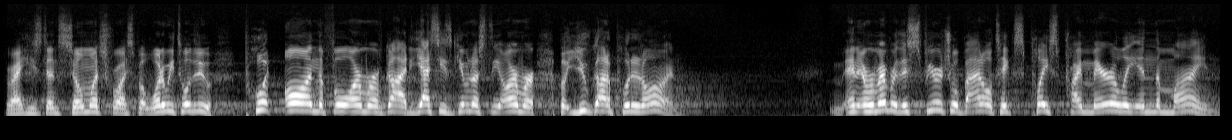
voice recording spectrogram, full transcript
Right? He's done so much for us. But what are we told to do? Put on the full armor of God. Yes, He's given us the armor, but you've got to put it on. And remember, this spiritual battle takes place primarily in the mind.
